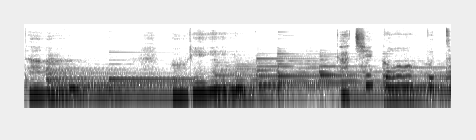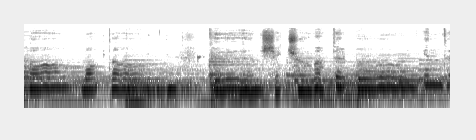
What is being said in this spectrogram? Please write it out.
집집마다 우리 같이 꼭부터 먹던 그 음식 추억들 뿐인데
